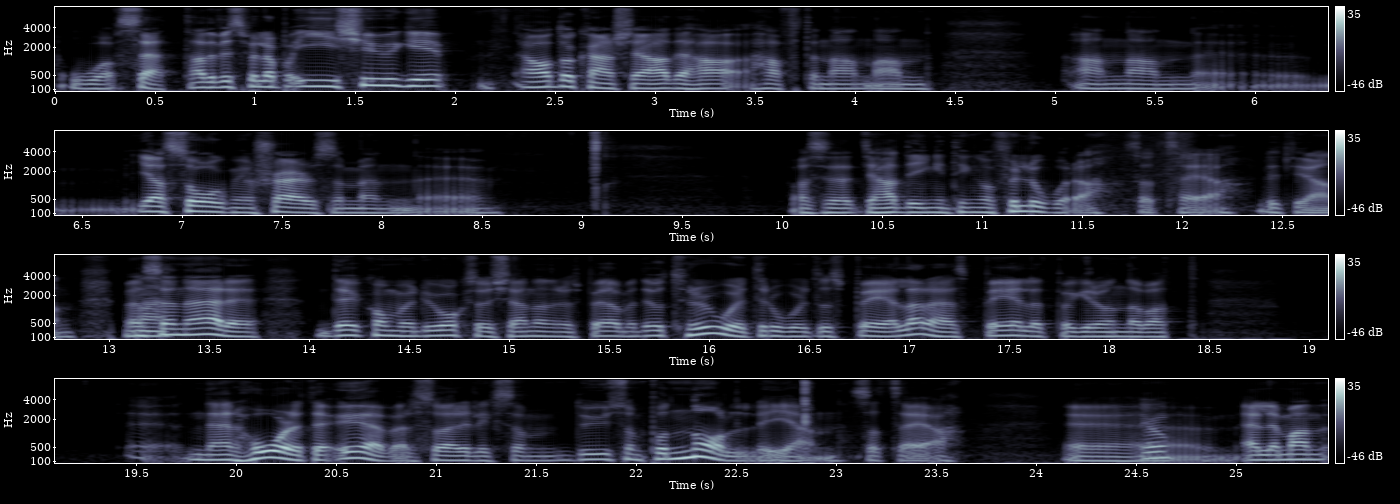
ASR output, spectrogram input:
oavsett. Hade vi spelat på I20, ja då kanske jag hade ha, haft en annan, annan... eh, Jag såg mig själv som en... ska jag, hade ingenting att förlora, så att säga. Lite grann. Men Nej. sen är det, det kommer du också känna när du spelar, men det är otroligt roligt att spela det här spelet på grund av att eh, när hålet är över så är det liksom, du är som på noll igen, så att säga. Eh, eller man,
